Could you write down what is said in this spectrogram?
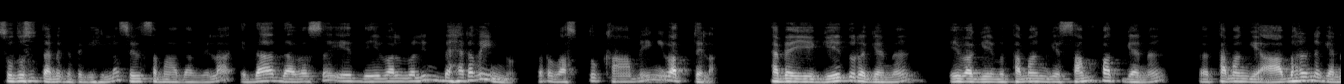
සුදුසු තැනකට ගිහිල්ලා සිල් සමාදන් වෙලා එදා දවස ඒ දේවල් වලින් බැහැරව ඉන්නවා. ඒකට වස්තු කාමයෙන් ඉවත් වෙලා. හැබැයි මේ ගේ දොර ගැන ඒ වගේම තමන්ගේ සම්පත් ගැන තමන්ගේ ආභරණ ගැන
